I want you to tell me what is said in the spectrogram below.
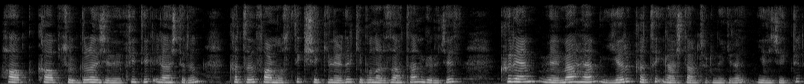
hap, kapsül, draje ve fitil ilaçların katı farmasötik şekilleridir ki bunları zaten göreceğiz. Krem ve merhem yarı katı ilaçlar türüne girecektir.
